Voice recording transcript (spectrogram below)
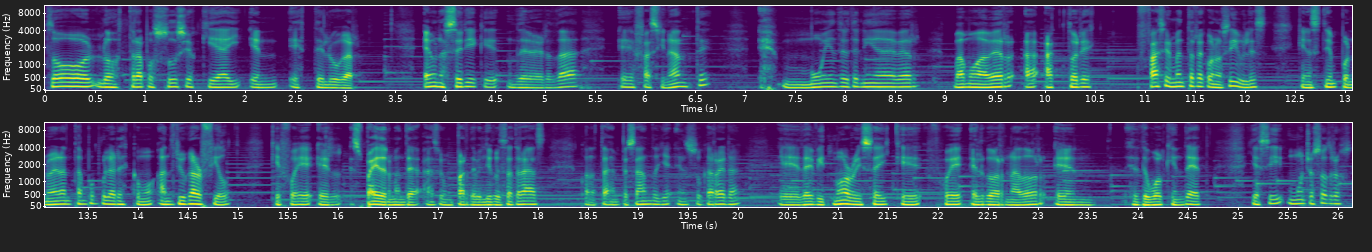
todos los trapos sucios que hay en este lugar. Es una serie que de verdad es fascinante, es muy entretenida de ver. Vamos a ver a actores fácilmente reconocibles que en ese tiempo no eran tan populares como Andrew Garfield, que fue el Spider-Man de hace un par de películas atrás, cuando estaba empezando ya en su carrera. eh, David Morrissey, que fue el gobernador en eh, The Walking Dead. Y así muchos otros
